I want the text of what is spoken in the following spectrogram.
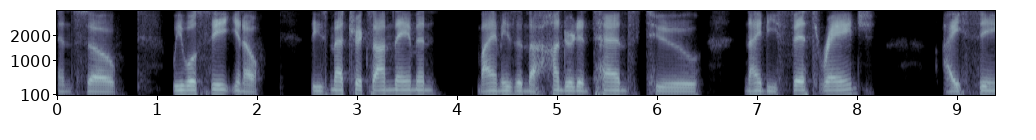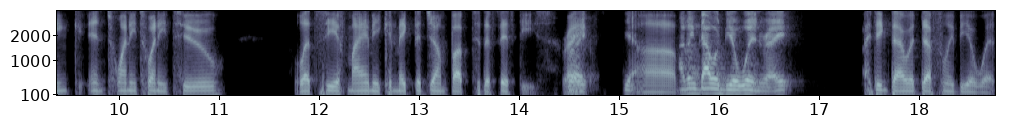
and so we will see, you know, these metrics I'm naming, Miami's in the 110th to 95th range. I think in 2022, let's see if Miami can make the jump up to the 50s, right? right. Yeah. Um, I think that would be a win, right? I think that would definitely be a win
